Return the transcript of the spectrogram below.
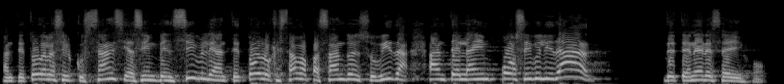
ante todas las circunstancias, invencible ante todo lo que estaba pasando en su vida, ante la imposibilidad de tener ese hijo.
